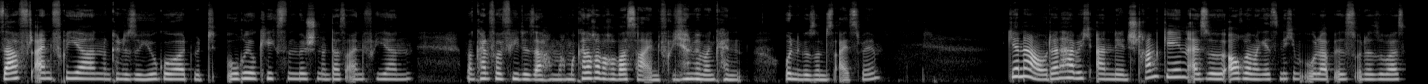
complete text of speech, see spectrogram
Saft einfrieren, man könnte so Joghurt mit Oreo-Keksen mischen und das einfrieren. Man kann voll viele Sachen machen. Man kann auch einfach Wasser einfrieren, wenn man kein ungesundes Eis will. Genau, dann habe ich an den Strand gehen. Also auch wenn man jetzt nicht im Urlaub ist oder sowas,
